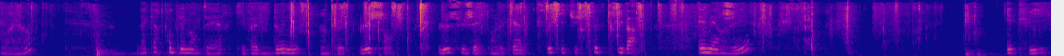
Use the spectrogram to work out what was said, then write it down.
Voilà. La carte complémentaire qui va donner un peu le champ, le sujet dans lequel se situe ce qui va émerger. Et puis,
